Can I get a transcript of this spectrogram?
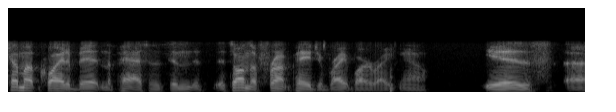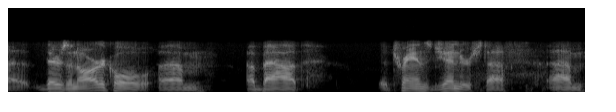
come up quite a bit in the past, and it's in it's, on the front page of Breitbart right now, is uh, there's an article um, about the transgender stuff, um,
